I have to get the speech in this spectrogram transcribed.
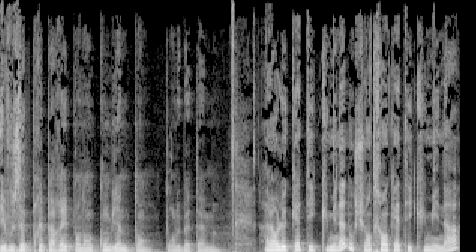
Et vous êtes préparé pendant combien de temps pour le baptême? Alors le catéchuménat, donc je suis entrée en catéchuménat,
